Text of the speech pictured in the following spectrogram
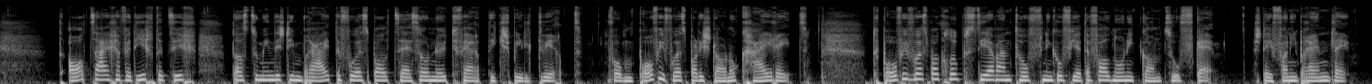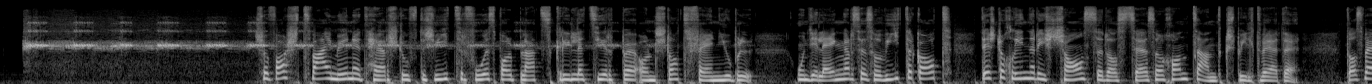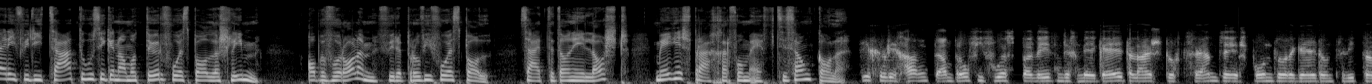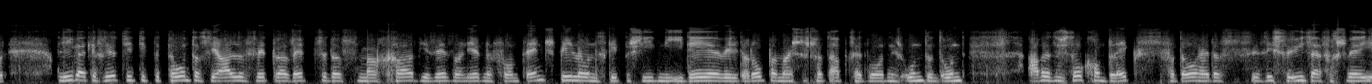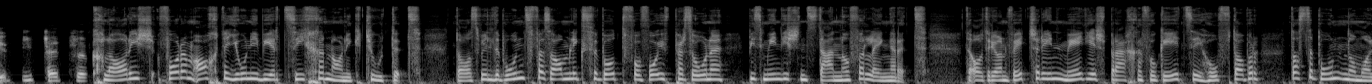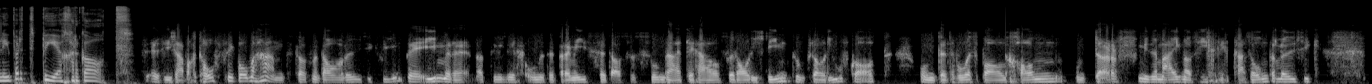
die Anzeichen verdichten sich, dass zumindest im breiten Fußball die Saison nicht fertig gespielt wird. Vom Profifußball ist da noch keine Rede. Die Profifußballclubs wollen die Hoffnung auf jeden Fall noch nicht ganz aufgeben. Stefanie Brändle. Schon fast zwei Monate herrscht auf dem Schweizer Fußballplatz Grillenzirpen anstatt Fanjubel. Und je länger es so weitergeht, desto kleiner ist die Chance, dass die Saison zu Ende gespielt werden kann. Das wäre für die Zehntausenden Amateurfußballer schlimm. Aber vor allem für den Profifußball sagt Daniel Last, Mediensprecher vom FC St. Gallen. Sicherlich hängt am Profifußball wesentlich mehr Geld, allein durch das Fernsehen, Sponsorengeld und so weiter. Die Liga hat ja frühzeitig betont, dass sie alles daran setzen, dass man kann die Saison in irgendeiner Form zu Ende spielen und es gibt verschiedene Ideen, weil die Europameisterschaft abgesagt worden ist und und und. Aber es ist so komplex, von daher, dass es ist für uns einfach schwer einzuschätzen. Klar ist, vor dem 8. Juni wird sicher noch nicht geshootet. Das will der Bundesversammlungsverbot von fünf Personen bis mindestens dann noch verlängert. Der Adrian Fetscherin, Mediensprecher von GC, hofft aber, dass der Bund noch mal über die Bücher geht. Es ist einfach die Hoffnung, die wir haben, dass man da eine Lösung findet. Immer natürlich unter der Prämisse, dass es gesundheitlich auch für alle stimmt und für alle aufgeht. Und der Fußball kann und darf mit dem eigenen sicherlich keine Sonderlösung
